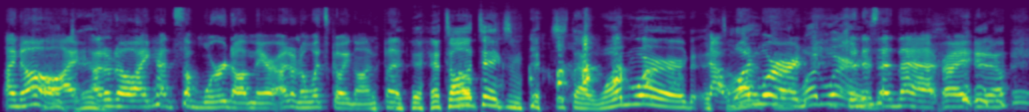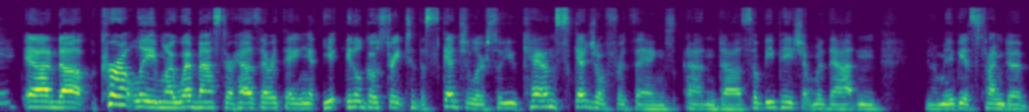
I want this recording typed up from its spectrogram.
I know. I, I don't know. I had some word on there. I don't know what's going on, but That's all Oh. it takes. It's just that one word. That one word. One word. Shouldn't have said that, right? You know. And uh, currently, my webmaster has everything. It- It'll go straight to the scheduler, so you can schedule for things. And uh, so, be patient with that. And you know, maybe it's time to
